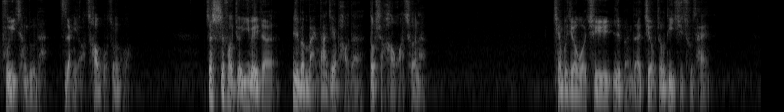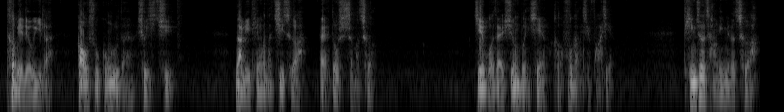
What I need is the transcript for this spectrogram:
富裕程度呢自然要超过中国。这是否就意味着日本满大街跑的都是豪华车呢？前不久我去日本的九州地区出差，特别留意了高速公路的休息区，那里停放的汽车啊。哎，都是什么车？结果在熊本县和福冈县发现，停车场里面的车啊，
